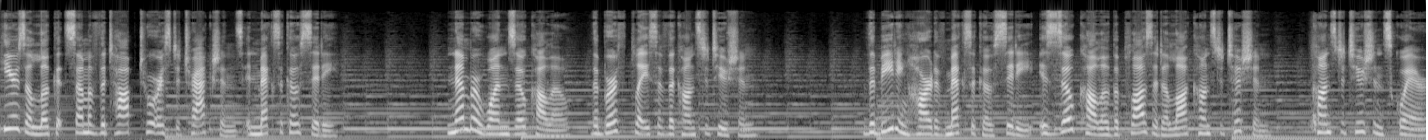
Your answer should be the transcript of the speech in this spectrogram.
Here's a look at some of the top tourist attractions in Mexico City. Number 1 Zocalo, the birthplace of the Constitution. The beating heart of Mexico City is Zocalo the Plaza de la Constitución, Constitution Square,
